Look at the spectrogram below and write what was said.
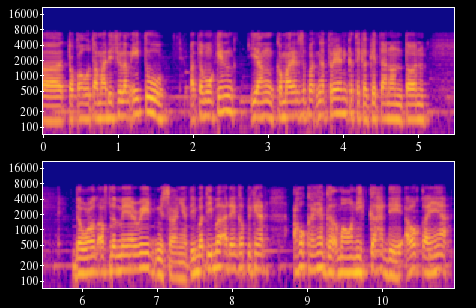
uh, tokoh utama di film itu. Atau mungkin yang kemarin sempat ngetren ketika kita nonton The World of the Married misalnya. Tiba-tiba ada yang kepikiran aku kayaknya gak mau nikah deh. Aku kayaknya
